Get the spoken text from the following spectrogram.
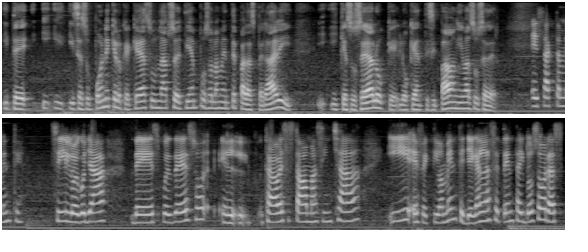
y, te, y, se supone que lo que queda es un lapso de tiempo solamente para esperar y, que suceda lo que, lo que anticipaban iba a suceder. Exactamente. Sí, luego ya después de eso el, cada vez estaba más hinchada y efectivamente llegan las 72 horas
